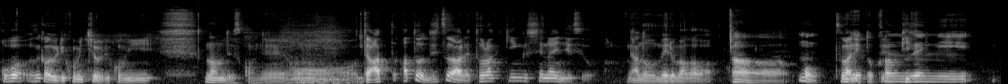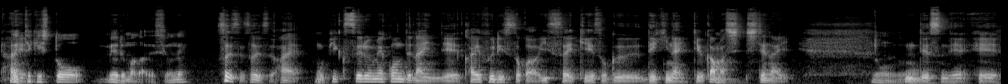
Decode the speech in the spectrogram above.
ここは、それから売り込みっちゃ売り込みなんですかね。あーで、あと、あと実はあれトラッキングしてないんですよ。あのメルマガは。ああ、もう、つまりえっと、完全に、ねはいテキストメルマガですよね。そうです、そうです。はい。もうピクセル埋め込んでないんで、開封率とかは一切計測できないっていうか、まあ、ししてないんですね。え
